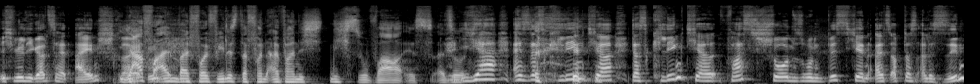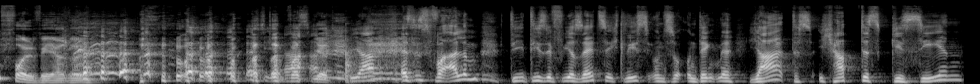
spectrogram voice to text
Ich will die ganze Zeit einschreiten. Ja, vor allem, weil voll vieles davon einfach nicht, nicht so wahr ist. Also ja, also das klingt ja, das klingt ja fast schon so ein bisschen, als ob das alles sinnvoll wäre. was da ja, passiert. Ja, es ist vor allem die, diese vier Sätze, ich lese sie und so und denke mir, ja, das, ich habe das gesehen,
